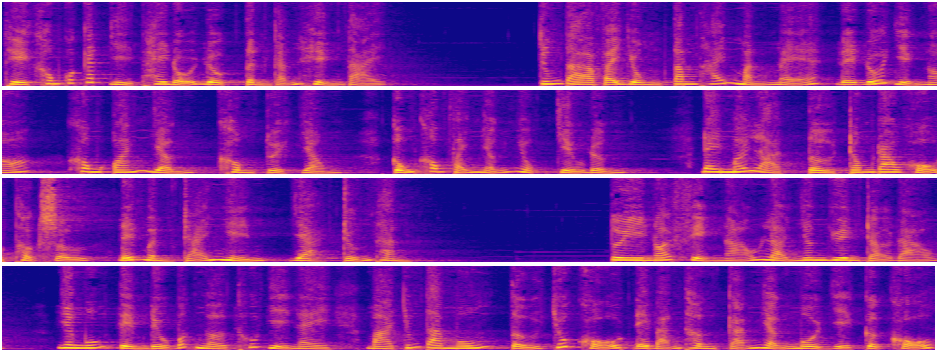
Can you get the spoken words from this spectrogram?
thì không có cách gì thay đổi được tình cảnh hiện tại. Chúng ta phải dùng tâm thái mạnh mẽ để đối diện nó, không oán giận, không tuyệt vọng, cũng không phải nhẫn nhục chịu đựng. Đây mới là từ trong đau khổ thật sự để mình trải nghiệm và trưởng thành. Tuy nói phiền não là nhân duyên trợ đạo, nhưng muốn tìm điều bất ngờ thú vị này mà chúng ta muốn tự chuốc khổ để bản thân cảm nhận mùi vị cực khổ,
